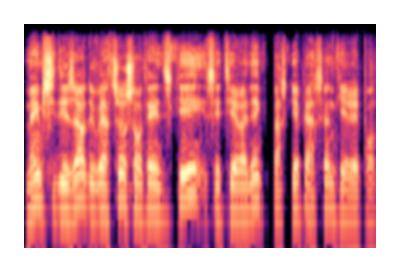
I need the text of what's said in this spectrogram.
Même si des heures d'ouverture sont indiquées, c'est ironique parce qu'il n'y a personne qui répond.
